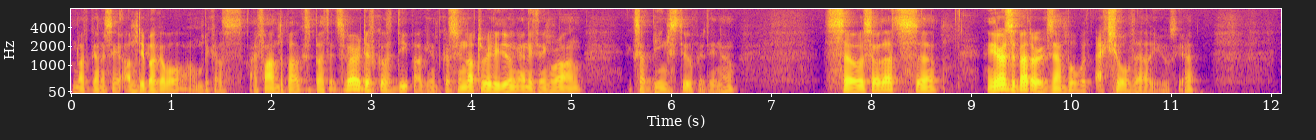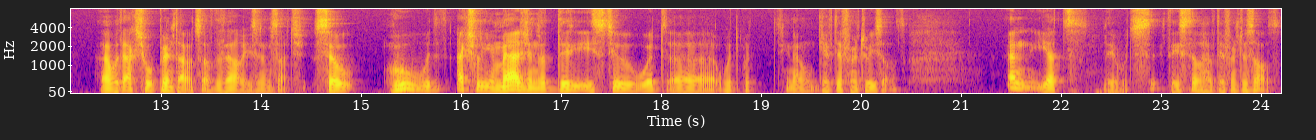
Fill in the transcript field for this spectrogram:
I'm not going to say undebuggable because I found the bugs, but it's very difficult to debug it because you're not really doing anything wrong except being stupid, you know? So, so that's, uh, here's a better example with actual values, yeah? uh, with actual printouts of the values and such. So who would actually imagine that these two would, uh, would, would you know, give different results? And yet they, would they still have different results.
